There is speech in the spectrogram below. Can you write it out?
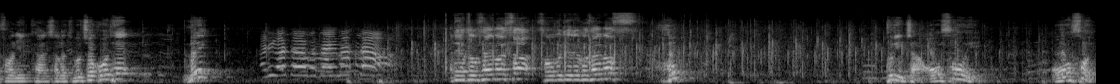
皆様に感謝の気持ちを込めて礼。ありがとうございました。ありがとうございました。総武流でございます。プリンちゃん遅い。遅い。ど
